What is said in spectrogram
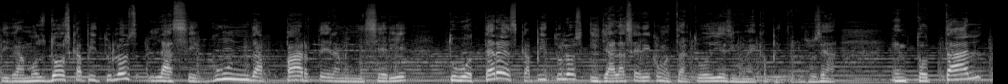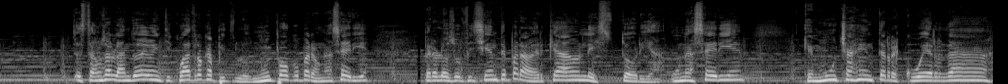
digamos, dos capítulos. La segunda parte de la miniserie tuvo tres capítulos y ya la serie como tal tuvo 19 capítulos. O sea, en total estamos hablando de 24 capítulos, muy poco para una serie, pero lo suficiente para haber quedado en la historia. Una serie que mucha gente recuerda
